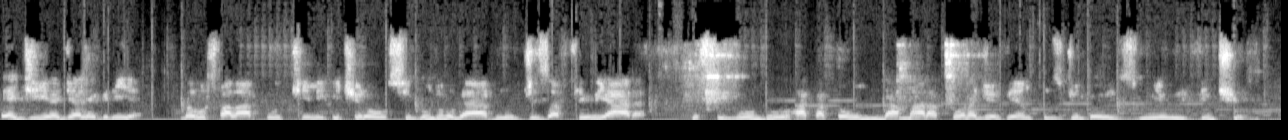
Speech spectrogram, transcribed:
é dia de alegria. Vamos falar com o time que tirou o segundo lugar no Desafio Iara, o segundo hackathon da Maratona de Eventos de 2021.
